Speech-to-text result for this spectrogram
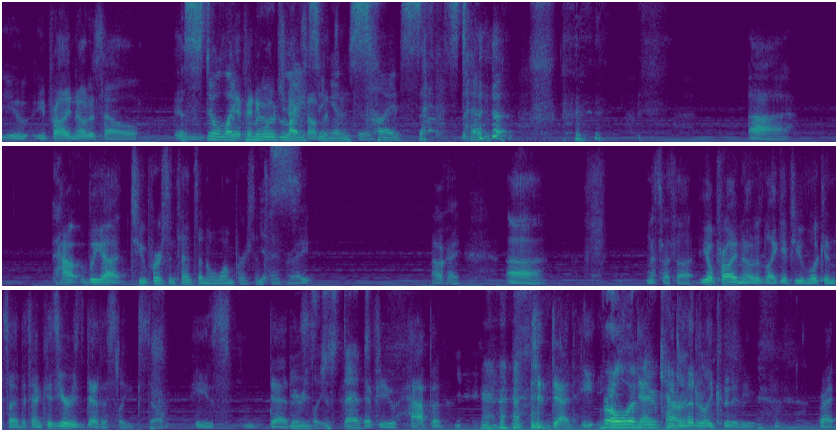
You you probably notice how There's in- still like mood checks on the lighting inside Seth's tent. uh how we got two person tents and a one person Yes. tent, right? Okay. Uh that's what I thought. You'll probably notice like if you look inside the tent because Yuri's dead asleep still. He's dead Yuri's asleep. just dead. If you happen dead, he Roll he's a new character. He literally couldn't even. Right.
